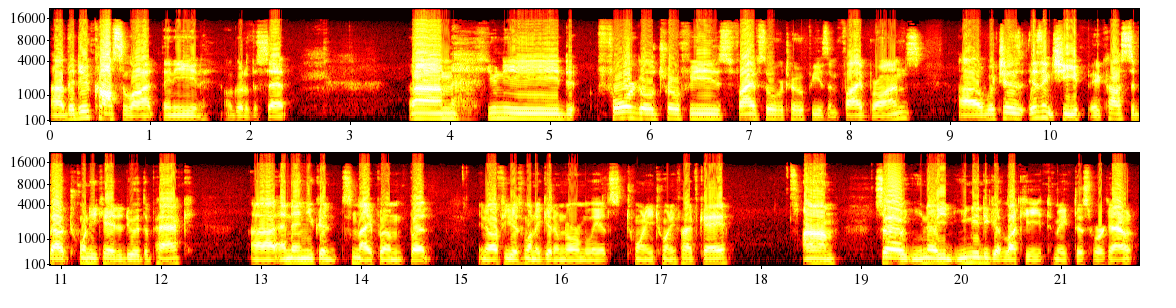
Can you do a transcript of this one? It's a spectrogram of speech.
Uh, they do cost a lot. They need, I'll go to the set. Um, you need four gold trophies, five silver trophies, and five bronze, uh, which is isn't cheap. It costs about 20k to do with the pack, uh, and then you can snipe them. But you know, if you just want to get them normally, it's 20, 25k. Um, so you know, you, you need to get lucky to make this work out.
